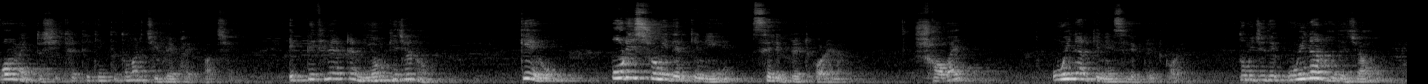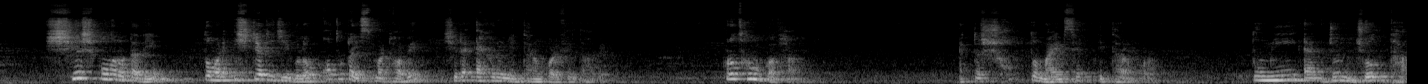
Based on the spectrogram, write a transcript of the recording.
কম একটা শিক্ষার্থী কিন্তু তোমার জিপিএ ফাইভ পাচ্ছে। এই পৃথিবীর একটা নিয়ম কি জানো? কেউ পরিশ্রমীদেরকে নিয়ে সেলিব্রেট করে না। সবাই উইনারকে নিয়ে সেলিব্রেট করে। তুমি যদি উইনার হতে চাও, শেষ পনেরোটা দিন তোমার স্ট্র্যাটেজিগুলো কতটা স্মার্ট হবে সেটা এখনই নির্ধারণ করে ফেলতে হবে। প্রথম কথা, একটা শক্ত মাইন্ডসেট নির্ধারণ করো। তুমি একজন যোদ্ধা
